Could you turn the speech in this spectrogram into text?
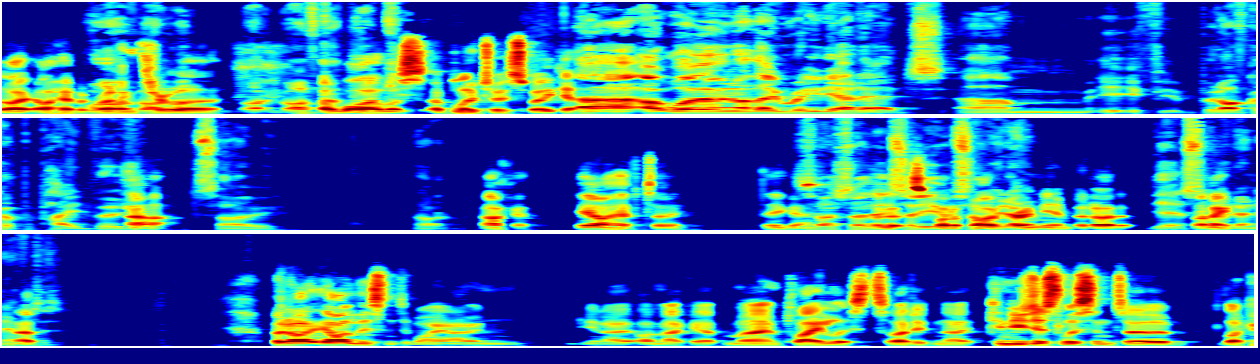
I, I have it well, running I've, through I've, I've a, a wireless, a Bluetooth speaker. Uh, well, no, they read out ads. Um, if you, but I've got the paid version, ah. so. Right. Okay. Yeah, I have too. There you go. So, so, so Spotify so Premium, but I don't. Yeah, so I don't, we don't have, have to. But I, I listen to my own. You know, I make up my own playlists. I didn't know. Can you just listen to like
